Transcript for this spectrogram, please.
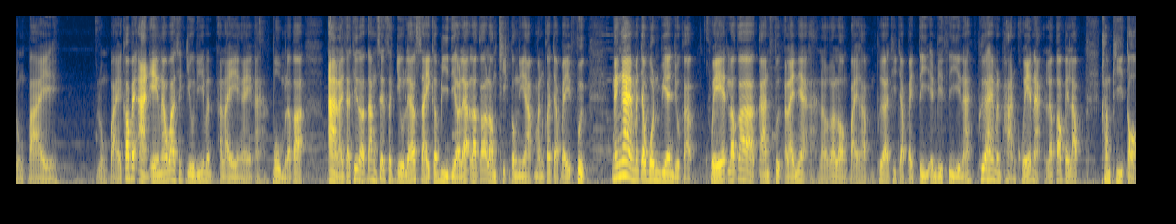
ลงไป ลงไปก็ไปอ่านเองนะว่าสกิลนี้มันอะไรยังไงอะปุ่มแล้วก็อ่าหลังจากที่เราตั้งเซตสกิลแล้วใส่กระบี่เดียวแล้วแล้วก็ลองคลิกตรงนี้ครับมันก็จะไปฝึกง่าย ๆ มันจะวนเวียนอยู่กับเควสแล้วก็การฝึกอะไรเนี่ยเราก็ลองไปครับเพื่อที่จะไปตี NPC นะเพื่อให้มันผ่านเควสอะแล้วก็ไปรับคัมภีร์ต่อ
